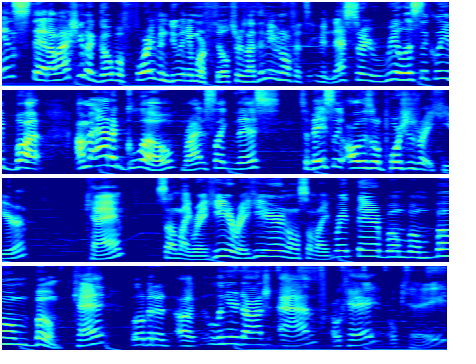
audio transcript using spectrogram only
instead, I'm actually going to go before I even do any more filters. I didn't even know if it's even necessary realistically, but I'm going to add a glow, right, just like this, so basically all these little portions right here, okay? Something like right here, right here, and also like right there, boom, boom, boom, boom, okay? A little bit of uh, linear dodge add, okay, okay,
